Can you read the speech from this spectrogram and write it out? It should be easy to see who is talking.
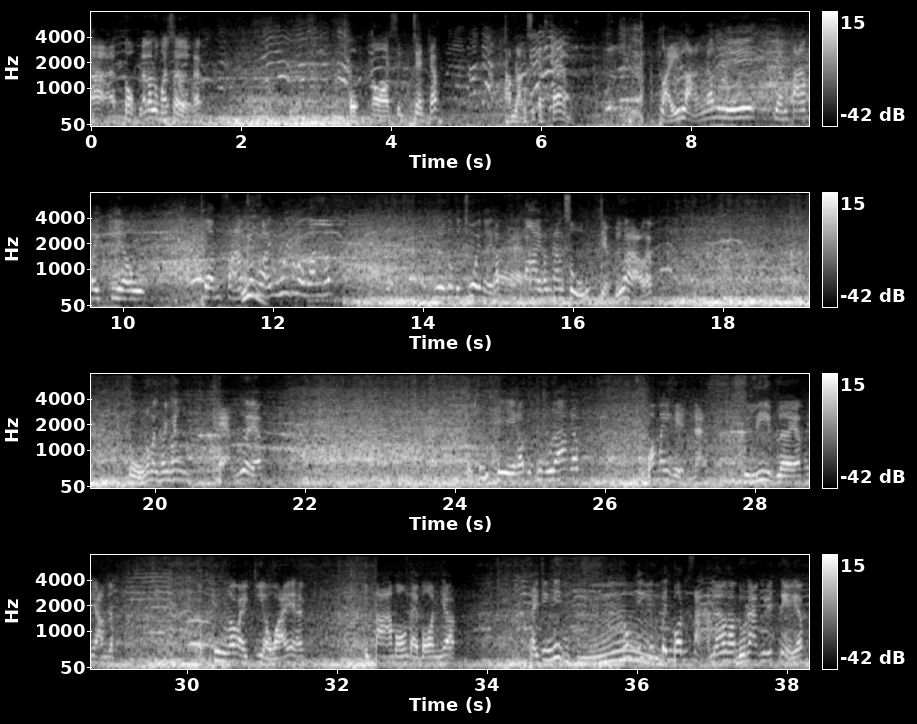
Speaker 1: อ่าตบแล้วก็ลงมาเสิร์ฟครับ
Speaker 2: 6 ต่อ 17 ครับ ตามหลัง 11 แต้ม ไหลหลังครับตรงนี้ยังตามไปเกี่ยวบอลสาม
Speaker 1: อุ้ย
Speaker 2: ไม่ไหวอุ้ยต้องระวังครับเพื่อนต้องไปช่วยหน่อยครับ
Speaker 1: แหม่
Speaker 2: ป้ายค่อนข้างสูง
Speaker 1: เจ็บหรือเปล่าครับ สูงแล้วมันค่อนข้างแข็งด้วยครับ
Speaker 2: โอ้ทุ่มเทครับคุมุระครับ
Speaker 1: ผมว่าไม่เห็นน่ะคือรีบเลยครับพยายามจะ จะพุ่งเข้าไปเกี่ยวไว้ครับ
Speaker 2: คือตามองแต่บอลครับ แต่จริงๆนี่ลูกนี้คือเป็นบอลสามแล้วครับ
Speaker 1: ดูหน้ากุลิเตะครับ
